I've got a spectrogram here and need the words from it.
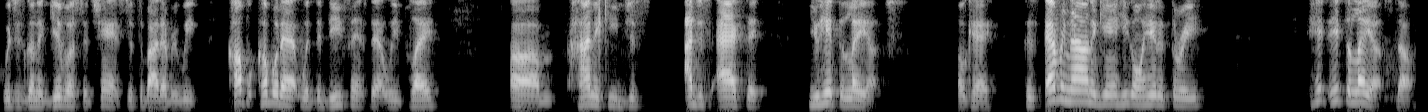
which is gonna give us a chance just about every week. Couple couple that with the defense that we play. Um, Heinicke just I just ask that you hit the layups, okay? Because every now and again he gonna hit a three. Hit hit the layups though,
